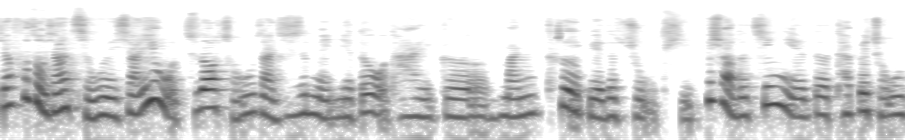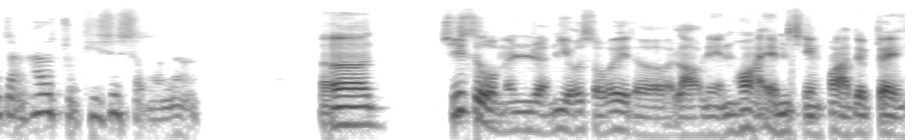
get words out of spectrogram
杨副总想请问一下，因为我知道宠物展其实每年都有它一个蛮特别的主题，不晓得今年的台北宠物展它的主题是什么呢？呃。其实我们人有所谓的老年化、M 型化，对不对？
